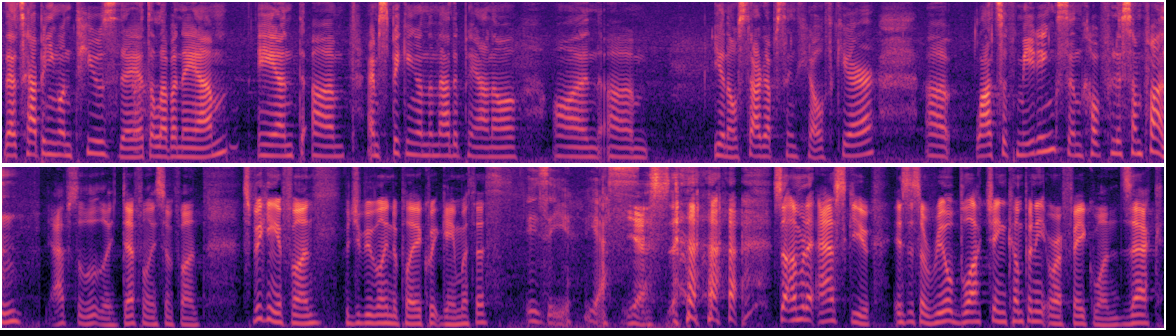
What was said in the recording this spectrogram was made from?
That's happening on Tuesday at 11 a.m. And um, I'm speaking on another panel on, um, you know, startups in healthcare. Uh, lots of meetings and hopefully some fun. Absolutely. Definitely some fun. Speaking of fun, would you be willing to play a quick game with us? Easy, yes. Yes. so I'm going to ask you is this a real blockchain company or a fake one? Zach,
